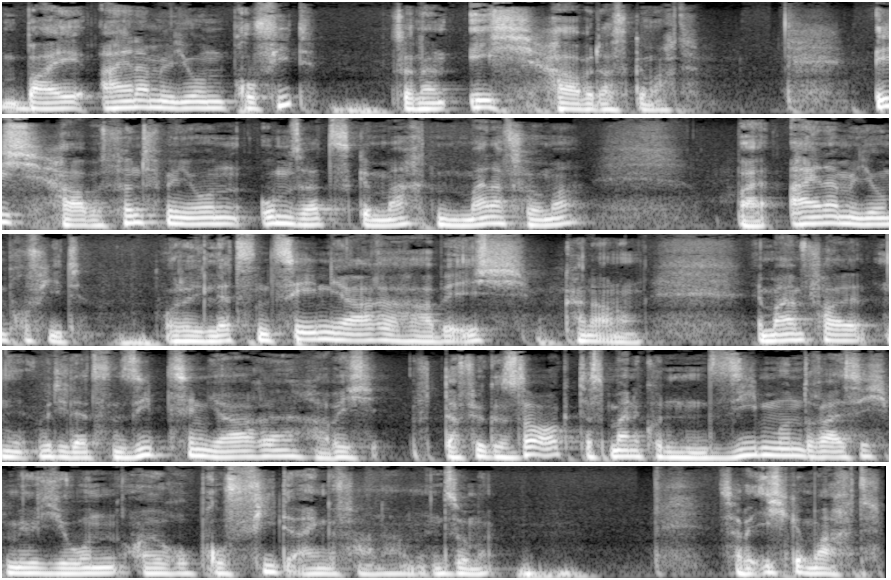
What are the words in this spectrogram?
bei einer Million Profit, sondern ich habe das gemacht. Ich habe 5 Millionen Umsatz gemacht mit meiner Firma bei einer Million Profit. Oder die letzten 10 Jahre habe ich, keine Ahnung, in meinem Fall über die letzten 17 Jahre habe ich dafür gesorgt, dass meine Kunden 37 Millionen Euro Profit eingefahren haben in Summe. Das habe ich gemacht.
